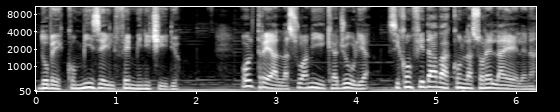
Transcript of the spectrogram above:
dove commise il femminicidio. Oltre alla sua amica Giulia, si confidava con la sorella Elena,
